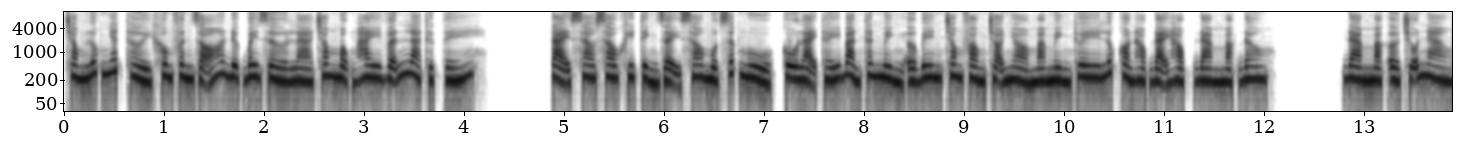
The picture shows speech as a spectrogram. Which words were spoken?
trong lúc nhất thời không phân rõ được bây giờ là trong mộng hay vẫn là thực tế. Tại sao sau khi tỉnh dậy sau một giấc ngủ, cô lại thấy bản thân mình ở bên trong phòng trọ nhỏ mà mình thuê lúc còn học đại học đàm mặc đâu? Đàm mặc ở chỗ nào?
